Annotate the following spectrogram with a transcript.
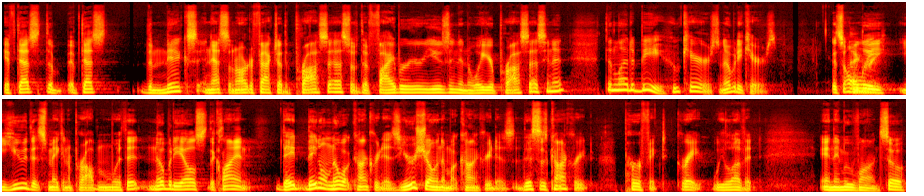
If that's the if that's the mix and that's an artifact of the process of the fiber you're using and the way you're processing it, then let it be. Who cares? Nobody cares. It's only you that's making a problem with it. Nobody else, the client, they, they don't know what concrete is. You're showing them what concrete is. This is concrete. Perfect. Great. We love it. And they move on. So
